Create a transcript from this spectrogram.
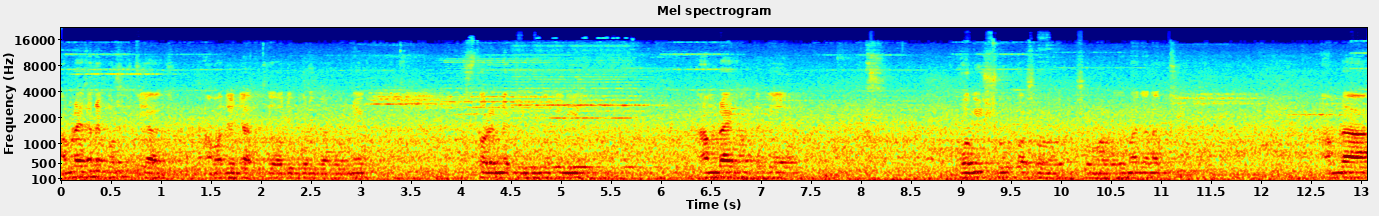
আমরা এখানে বসেছি আজ আমাদের জাতীয়বাদী পরিবারের অনেক স্তরের নেতৃবৃন্দকে নিয়ে। আমরা এখান থেকে গভীর শোক ও সম- সমবেদনা জানাচ্ছি। আমরা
